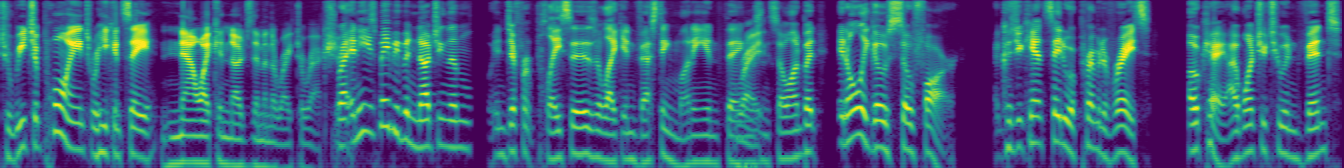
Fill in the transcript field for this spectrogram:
to reach a point where he can say, "Now I can nudge them in the right direction." Right. And he's maybe been nudging them in different places or like investing money in things Right. and so on, but it only goes so far. Because you can't say to a primitive race, okay, I want you to invent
